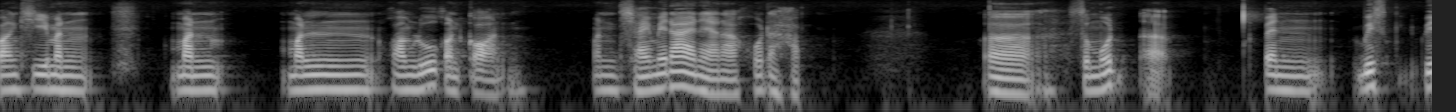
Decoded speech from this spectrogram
บางทีมันมันมันความรู้ก่อนๆ มันใช้ไม่ได้ในอนาคตอะครับ สมมุติเป็นวิศวิ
